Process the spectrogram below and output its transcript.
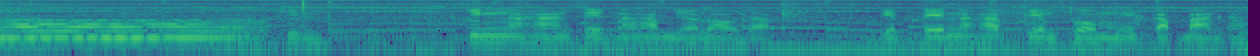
นะครับเดี๋ยวเรากินกินอาหารเสร็จนะครับ เดี๋ยวเราจะเก็บเต็นท์นะครับ เตรียมตัวมูฟกลับบ้านกัน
